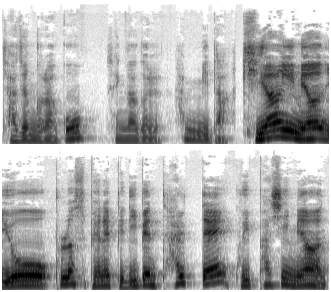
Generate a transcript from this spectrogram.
자전거라고 생각을 합니다. 기왕이면 요 플러스 베네핏 이벤트 할 때 구입하시면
